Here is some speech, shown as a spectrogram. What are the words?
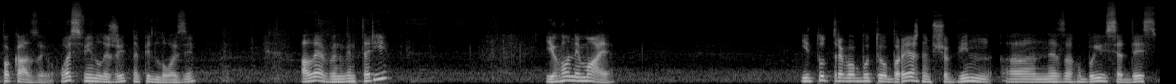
показую, ось він лежить на підлозі, але в інвентарі його немає. І тут треба бути обережним, щоб він е, не загубився десь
